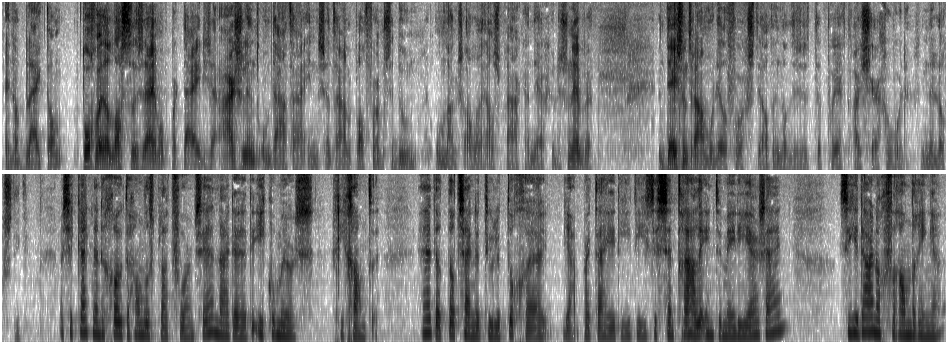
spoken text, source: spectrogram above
En dat blijkt dan toch wel lastig te zijn, want partijen die zijn aarzelend om data in centrale platforms te doen, ondanks alle afspraken en dergelijke. Dus toen hebben we een decentraal model voorgesteld en dat is het project iShare geworden in de logistiek. Als je kijkt naar de grote handelsplatforms, hè, naar de, e-commerce giganten, hè, dat, dat zijn natuurlijk toch uh, ja, partijen die, die de centrale intermediair zijn. Zie je daar nog veranderingen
